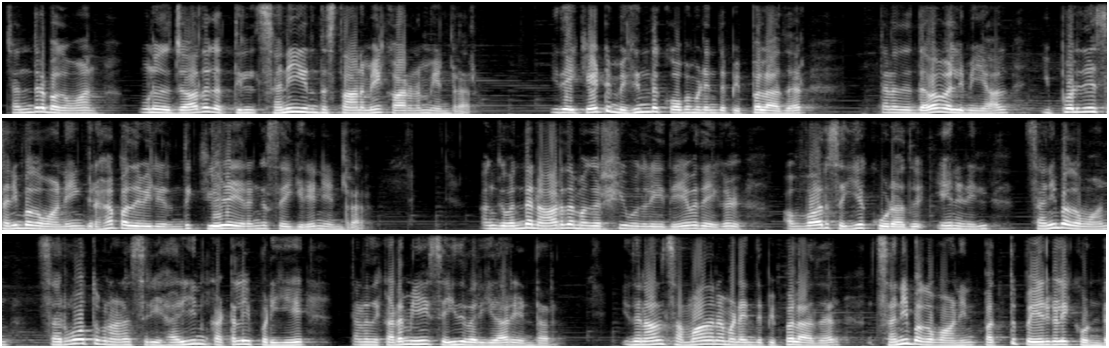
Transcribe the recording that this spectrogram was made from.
சந்திர பகவான் உனது ஜாதகத்தில் சனி இருந்த ஸ்தானமே காரணம் என்றார். இதை கேட்டு மிகுந்த கோபமடைந்த பிப்பலாதர் தனது தவ வலிமையால் இப்பொழுதே சனி பகவானை கிரக பதவியிலிருந்து கீழே இறங்க செய்கிறேன் என்றார். அங்கு வந்த நாரத மகர்ஷி முதலிய தேவதைகள் அவ்வாறு செய்யக்கூடாது. ஏனெனில் சனி பகவான் சர்வோத்தமனான ஸ்ரீ ஹரியின் கட்டளைப்படியே தனது கடமையை செய்து வருகிறார் என்றார். இதனால் சமாதானமடைந்த பிப்பலாதர் சனி பகவானின் பத்து பெயர்களை கொண்ட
